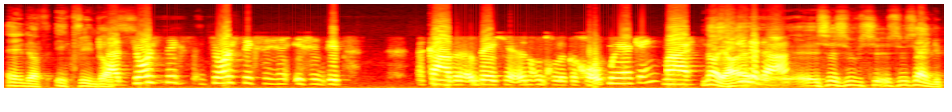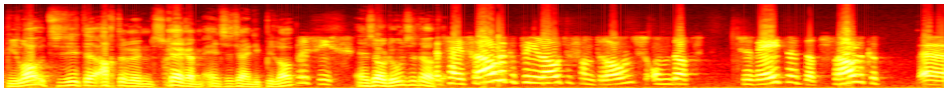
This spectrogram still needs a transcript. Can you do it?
En dat, ik vind dat... Ja, joysticks, joysticks is, in- is in dit kader een beetje een ongelukkige opmerking. Maar Nou ja, inderdaad, eh, eh, ze, ze, ze, ze zijn de piloot. Ze zitten achter een scherm en ze zijn die piloot. precies. En zo doen ze dat. Het zijn vrouwelijke piloten van drones, omdat ze weten dat vrouwelijke, eh,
